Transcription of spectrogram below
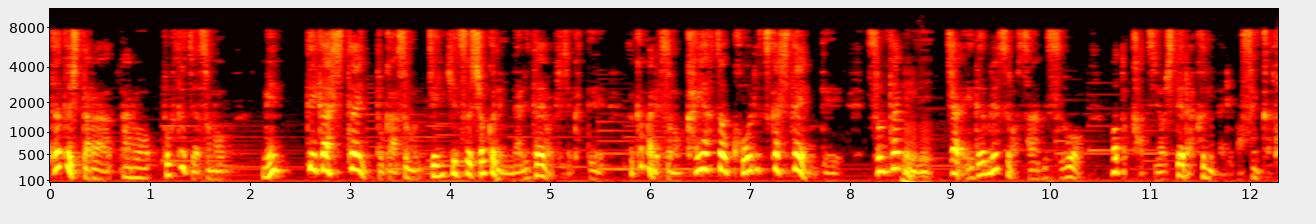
だとしたら、あの、僕たちはその、メンテがしたいとか、その、ジェンキンス職人になりたいわけじゃなくて、あくまでその開発を効率化したいので、そのために、うん、じゃあ AWS のサービスをもっと活用して楽になりませんかと。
